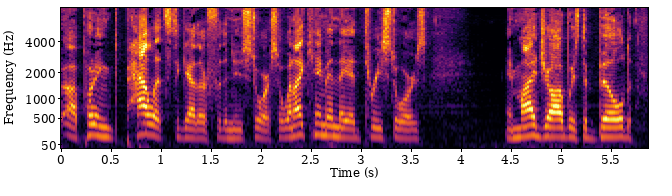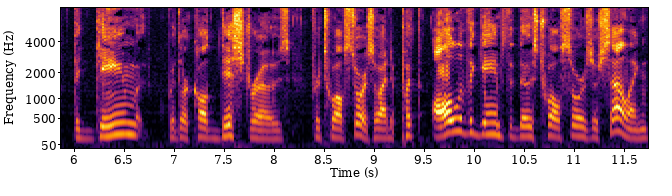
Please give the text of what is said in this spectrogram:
uh, putting pallets together for the new store. So when I came in, they had three stores, and my job was to build the game. What they're called distros for 12 stores. So I had to put all of the games that those 12 stores are selling.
